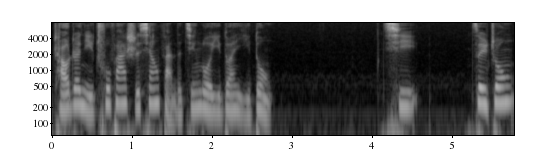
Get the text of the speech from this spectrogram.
朝着你出发时相反的经络一端移动。七，最终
